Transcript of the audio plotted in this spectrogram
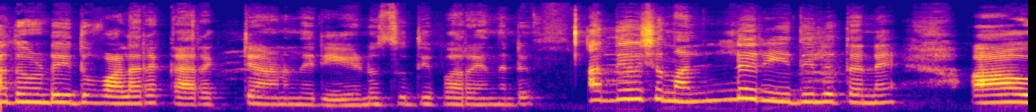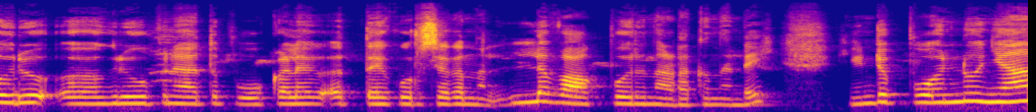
അതുകൊണ്ട് ഇത് വളരെ കറക്റ്റാണെന്ന് രേണുസുതി പറയുന്നുണ്ട്. അത്യാവശ്യം നല്ല രീതിയിൽ തന്നെ ആ ഒരു ഗ്രൂപ്പിനകത്ത് പൂക്കളത്തെ കുറിച്ചൊക്കെ നല്ല വാക്പോര് നടക്കുന്നുണ്ട്. എന്റെ പൊന്നു ഞാൻ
